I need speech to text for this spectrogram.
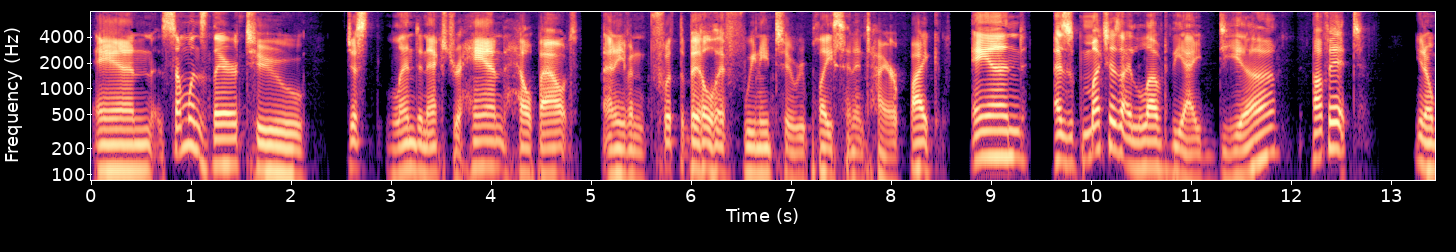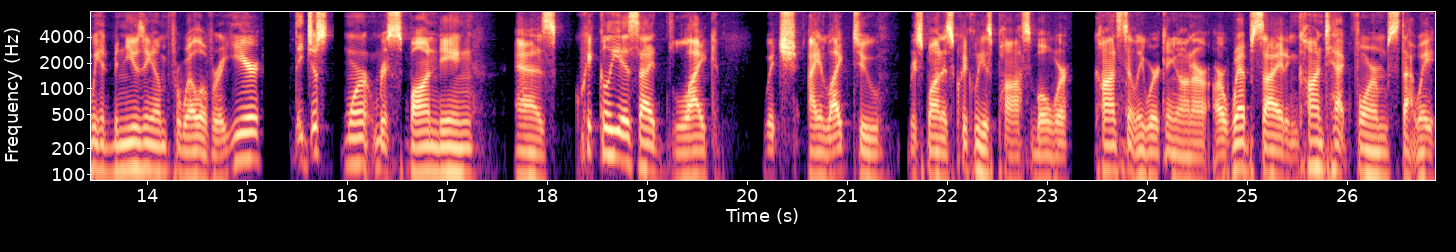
and someone's there to just lend an extra hand, help out, and even foot the bill if we need to replace an entire bike. And as much as I loved the idea of it, you know, we had been using them for well over a year, they just weren't responding as quickly as I'd like, which I like to respond as quickly as possible. We're constantly working on our, our website and contact forms. That way,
